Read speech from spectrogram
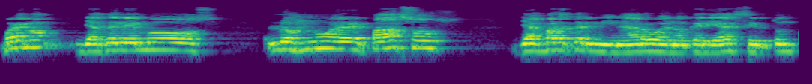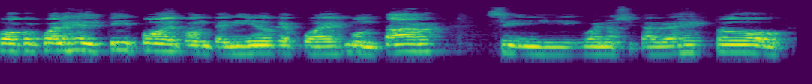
Bueno, ya tenemos los nueve pasos. Ya para terminar, bueno, quería decirte un poco cuál es el tipo de contenido que puedes montar. Si, bueno, si tal vez esto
